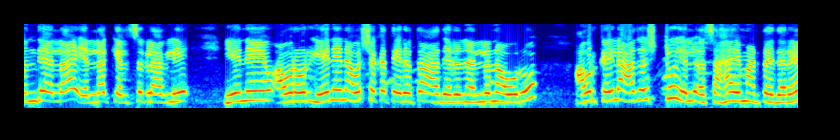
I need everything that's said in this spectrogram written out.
ಒಂದೇ ಅಲ್ಲ, ಎಲ್ಲ ಕೆಲ್ಸಗಳಾಗ್ಲಿ, ಏನೇ ಅವ್ರವ್ರಿಗೆ ಏನೇನು ಅವಶ್ಯಕತೆ ಇರುತ್ತೋ ಅದನ್ನೆಲ್ಲನೂ ಅವರು ಅವ್ರ ಕೈಲಿ ಆದಷ್ಟು ಎಲ್ಲ ಸಹಾಯ ಮಾಡ್ತಾ ಇದ್ದಾರೆ.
